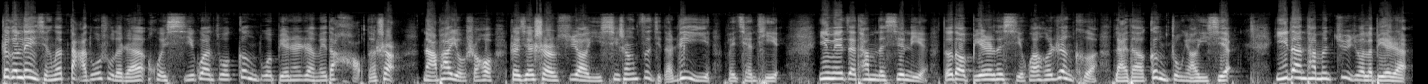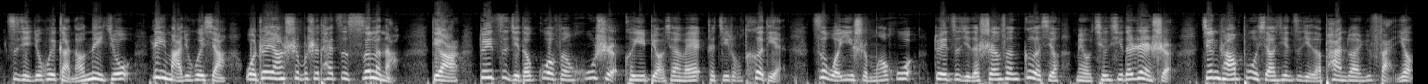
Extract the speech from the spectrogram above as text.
这个类型的大多数的人会习惯做更多别人认为的好的事儿，哪怕有时候这些事儿需要以牺牲自己的利益为前提，因为在他们的心里，得到别人的喜欢和认可来得更重要一些。一旦他们拒绝了别人，自己就会感到内疚，立马就会想：我这样是不是太自私了呢？第二，对自己的过分忽视可以表现为这几种特点：自我意识模糊，对自己的身份、个性没有清晰的认识，经常不相信自己的判断与反应，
